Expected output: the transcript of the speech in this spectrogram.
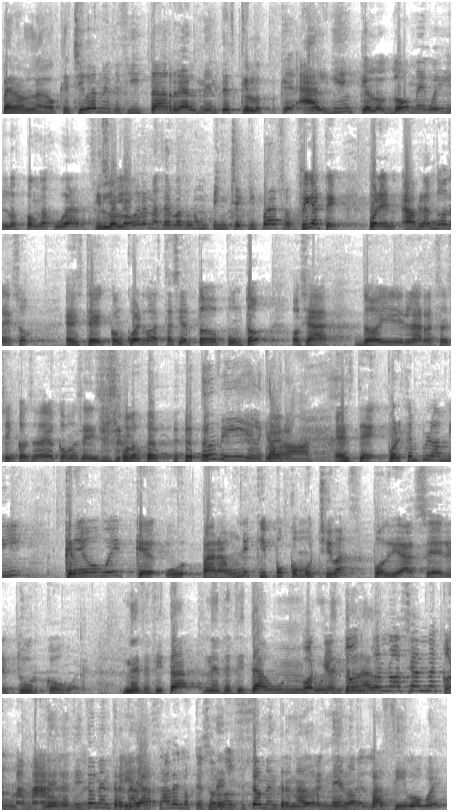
Pero lo que Chivas necesita realmente es que, los, que alguien que los dome, güey, y los ponga a jugar. Si lo Sí. logran hacer, va a ser un pinche equipazo. Fíjate, por en- hablando de eso, este, concuerdo hasta cierto punto, o sea, doy la razón sin considerar cómo se dice mamá. Tú síguele, cabrón. este, por ejemplo, a mí creo, güey, que u- para un equipo como Chivas podría ser el turco, güey. Necesita, necesita un, un Porque el turco no se anda con mamá. Necesita un entrenador. Y ya sabe lo que son los Necesita un entrenador menos pasivo, güey.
